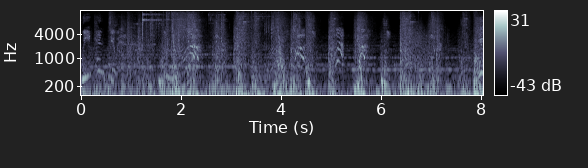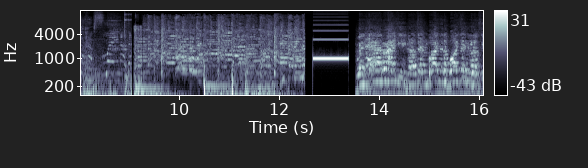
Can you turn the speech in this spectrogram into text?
We can do it. Girls and boys and the boys and girls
